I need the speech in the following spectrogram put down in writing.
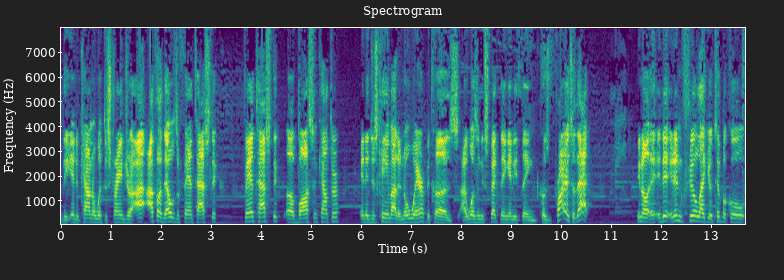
the encounter with the stranger. I, I thought that was a fantastic, fantastic uh, boss encounter and it just came out of nowhere because I wasn't expecting anything. Because prior to that, you know, it, it didn't feel like your typical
